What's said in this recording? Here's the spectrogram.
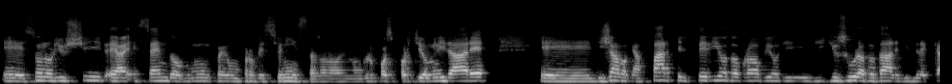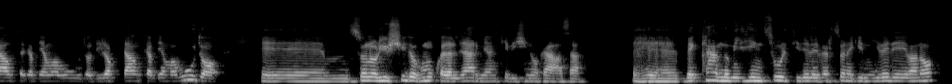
e sono riuscito, essendo comunque un professionista, sono in un gruppo sportivo militare, e diciamo che a parte il periodo proprio di, di, chiusura totale, di blackout che abbiamo avuto, di lockdown che abbiamo avuto, eh, sono riuscito comunque ad allenarmi anche vicino casa eh, beccandomi gli insulti delle persone che mi vedevano,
